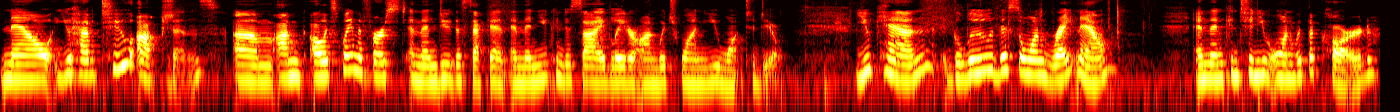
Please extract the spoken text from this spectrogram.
Now, you have two options. Um, I'm, I'll explain the first and then do the second, and then you can decide later on which one you want to do. You can glue this one right now and then continue on with the card.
